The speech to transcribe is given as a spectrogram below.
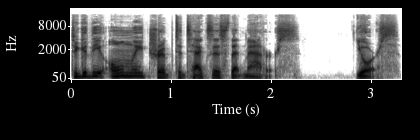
to get the only trip to Texas that matters. Yours.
